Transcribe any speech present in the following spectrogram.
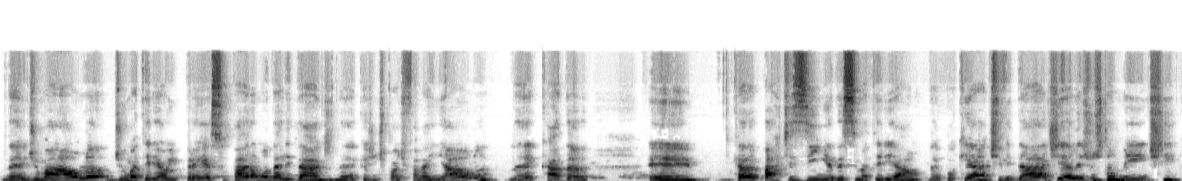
né, de uma aula, de um material impresso para a modalidade, né, que a gente pode falar em aula, né, cada é, cada partezinha desse material, né? Porque a atividade ela é justamente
